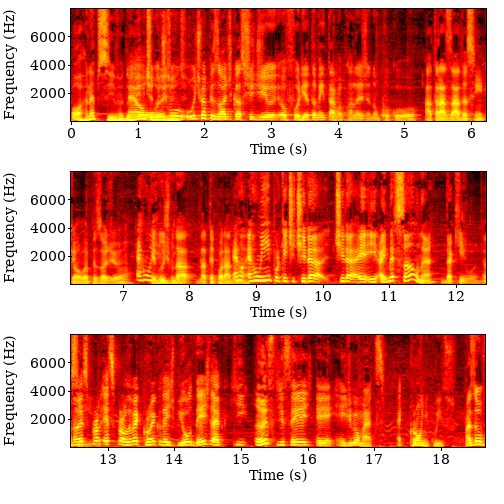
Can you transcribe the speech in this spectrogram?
Porra, não é possível. É, o 2022, último, gente. o último episódio que eu assisti de Euforia também tava com a legenda um pouco atrasada, assim, que é o episódio É ruim. penúltimo da, da temporada. É, né? é ruim porque te tira, tira a imersão, né? Daquilo. Não, Assim, esse, pro- esse problema é crônico da HBO desde a época que, antes de ser eh, HBO Max. É crônico isso. Mas eu,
